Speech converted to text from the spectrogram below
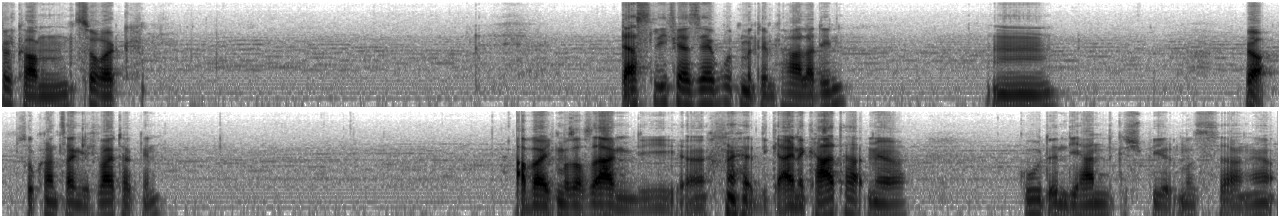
willkommen zurück. Das lief ja sehr gut mit dem Paladin. Hm. Ja, so kann es eigentlich weitergehen. Aber ich muss auch sagen, die, äh, die eine Karte hat mir gut in die Hand gespielt, muss ich sagen, ja.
